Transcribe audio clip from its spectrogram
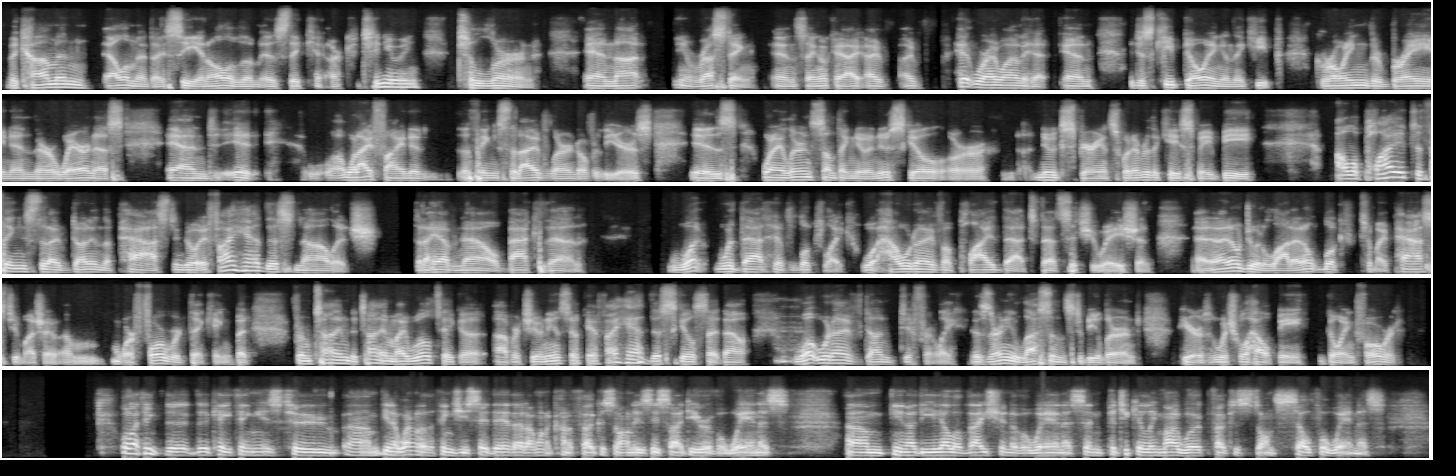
the common element I see in all of them is they are continuing to learn and not you know resting and saying, okay, I, I've I've hit where I wanted to hit, and they just keep going and they keep growing their brain and their awareness, and it. What I find in the things that I've learned over the years is when I learn something new, a new skill or new experience, whatever the case may be, I'll apply it to things that I've done in the past and go, if I had this knowledge that I have now back then, what would that have looked like? What, how would I have applied that to that situation? And I don't do it a lot. I don't look to my past too much. I, am more forward thinking. But from time to time, I will take an opportunity and say, okay, if I had this skill set now, mm-hmm. what would I have done differently? Is there any lessons to be learned here which will help me going forward? Well, I think the, the key thing is to, um, you know, one of the things you said there that I want to kind of focus on is this idea of awareness, um, you know, the elevation of awareness. And particularly my work focuses on self awareness.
